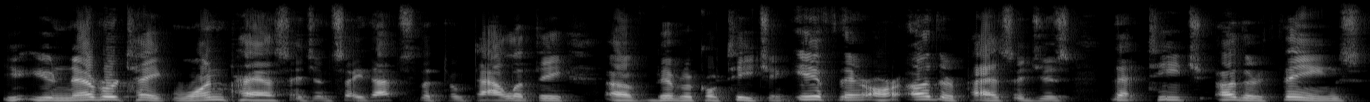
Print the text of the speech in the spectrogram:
You, you never take one passage and say that's the totality of biblical teaching. If there are other passages that teach other things,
